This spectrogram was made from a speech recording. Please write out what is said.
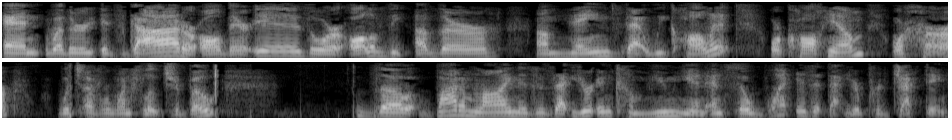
And whether it's God or all there is or all of the other um, names that we call it or call him or her, whichever one floats your boat, the bottom line is is that you're in communion. And so what is it that you're projecting?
